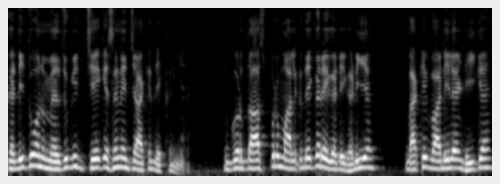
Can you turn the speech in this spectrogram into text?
ਗੱਡੀ ਤੁਹਾਨੂੰ ਮਿਲ ਜੂਗੀ ਜੇ ਕਿਸੇ ਨੇ ਜਾ ਕੇ ਦੇਖਣੀ ਹੈ ਗੁਰਦਾਸਪੁਰ ਮਾਲਕ ਦੇ ਘਰੇ ਗੱਡੀ ਖੜੀ ਹੈ ਬਾਕੀ ਬਾਡੀ ਲਾਈਨ ਠੀਕ ਹੈ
